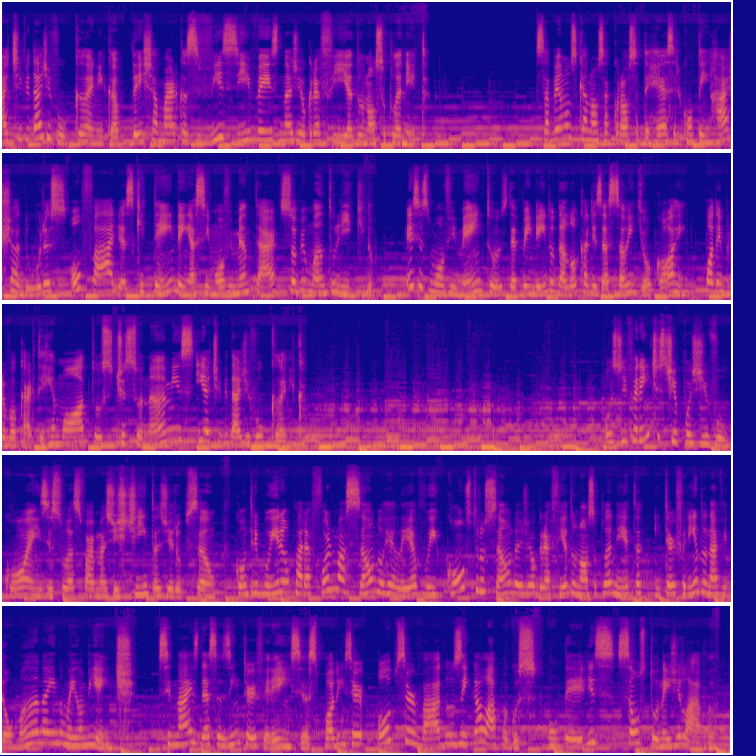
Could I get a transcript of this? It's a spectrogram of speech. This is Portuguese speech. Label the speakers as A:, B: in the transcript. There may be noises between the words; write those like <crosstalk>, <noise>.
A: A atividade vulcânica deixa marcas visíveis na geografia do nosso planeta. Sabemos que a nossa crosta terrestre contém rachaduras ou falhas que tendem a se movimentar sob o manto líquido. Esses movimentos, dependendo da localização em que ocorrem, podem provocar terremotos, tsunamis e atividade vulcânica. Os diferentes tipos de vulcões e suas formas distintas de erupção contribuíram para a formação do relevo e construção da geografia do nosso planeta, interferindo na vida humana e no meio ambiente. Sinais dessas interferências podem ser observados em Galápagos. Um deles são os túneis de lava.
